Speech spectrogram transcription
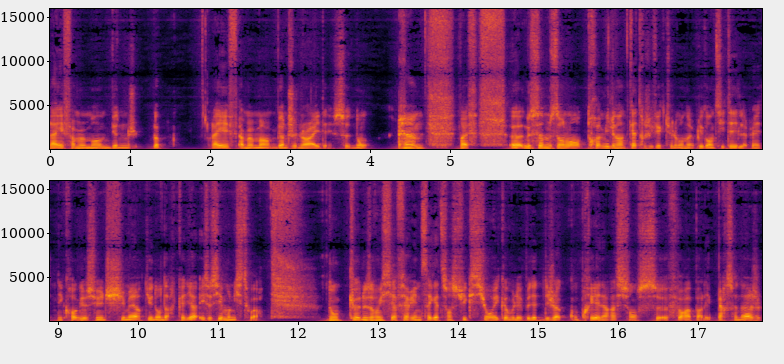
Life Armament Generide. Ce nom Bref, Euh, nous sommes en l'an 3024, je vis actuellement dans la plus grande cité de la planète Necrog, je suis une chimère du nom d'Arcadia et ceci est mon histoire. Donc euh, nous avons ici affaire à une saga de science-fiction et comme vous l'avez peut-être déjà compris, la narration se fera par les personnages,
